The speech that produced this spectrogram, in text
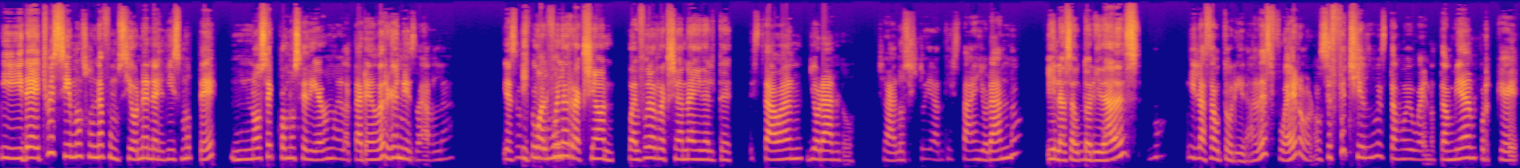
Y de hecho hicimos una función en el mismo TEC, no sé cómo se dieron a la tarea de organizarla. ¿Y, cuál fue la reacción? ¿Cuál fue la reacción ahí del TEC? Estaban llorando, o sea, los estudiantes estaban llorando. ¿Y las autoridades? Y las autoridades fueron, o sea, este chisme está muy bueno también porque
